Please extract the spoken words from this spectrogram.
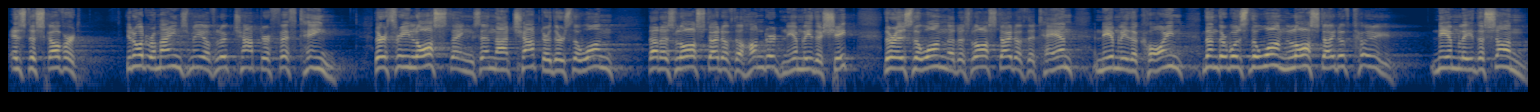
is discovered. You know, it reminds me of Luke chapter 15. There are three lost things in that chapter. There's the one that is lost out of the hundred, namely the sheep. There is the one that is lost out of the ten, namely the coin. Then there was the one lost out of two, namely the son.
